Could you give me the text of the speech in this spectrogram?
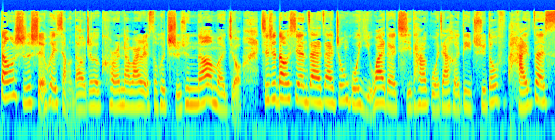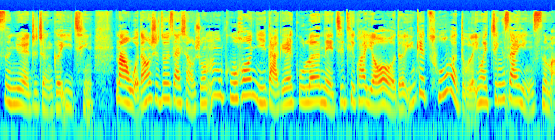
当时谁会想到这个 coronavirus 会持续那么久？其实到现在，在中国以外的其他国家和地区都还在肆虐这整个疫情。那我当时就在想说，嗯，过好年大概过了哪几天，快一个号头，应该差不多了，因为金三银四嘛。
